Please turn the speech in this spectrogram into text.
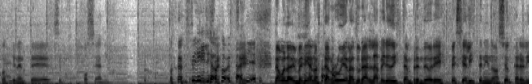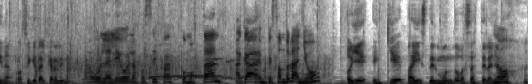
continente sí, oceánico. Sí, lo, sí. Damos la bienvenida a nuestra rubia natural, la periodista, emprendedora y especialista en innovación, Carolina Rossi. ¿Qué tal, Carolina? Ah, hola, Leo, hola, Josefa. ¿Cómo están? Acá, empezando el año. Oye, ¿en qué país del mundo pasaste el año? No.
